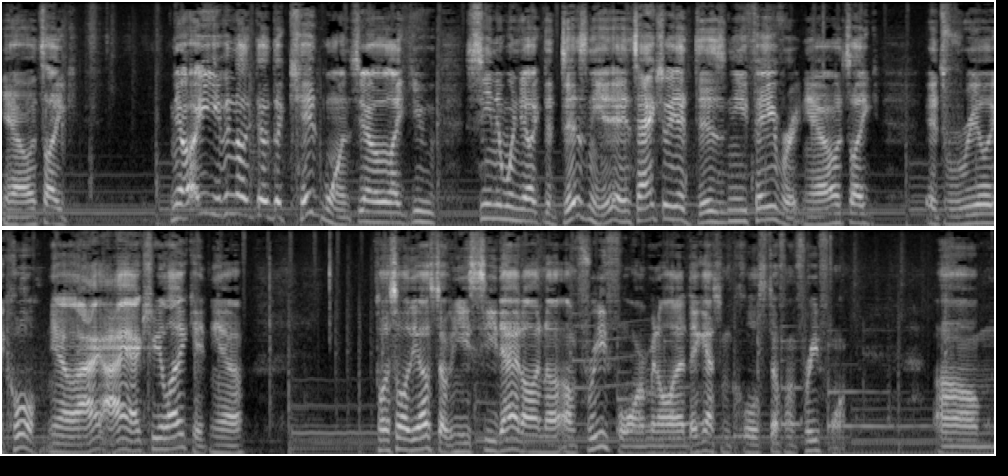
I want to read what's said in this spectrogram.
You know, it's like, you know, even like the, the kid ones, you know, like you seen it when you're like the Disney, it's actually a Disney favorite, you know, it's like, it's really cool. You know, I, I actually like it, you know. Plus all the other stuff, and you see that on uh, on Freeform and all that. They got some cool stuff on Freeform, um,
